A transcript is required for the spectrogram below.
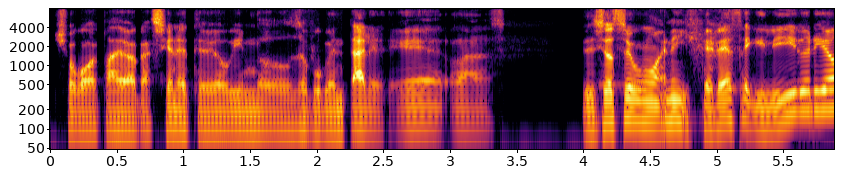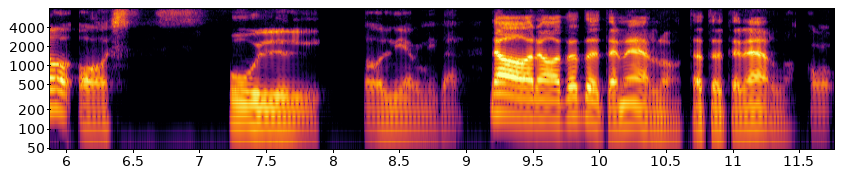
yo cuando estás de vacaciones te veo viendo documentales de guerras. yo soy un maní. ¿Tenés equilibrio o es full todo el día militar? No, no, trato de tenerlo, trato de tenerlo. ¿Cómo?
